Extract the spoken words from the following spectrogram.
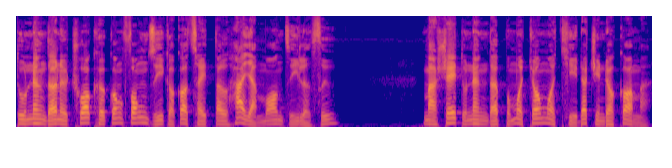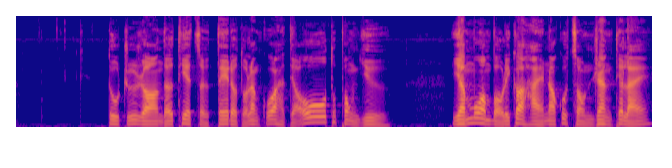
Tu nâng đỡ nơi chúa khởi con phong gì có có chạy tàu hai nhà món gì là xứ. Mà xe tu nâng đỡ bấm một chỗ một chỉ đã chuyện đó có mà. Tu chữ ròn đỡ thiệt giờ tê đầu tổ lăng qua hạt tiểu ô tu phong dư. Giờ mua bảo lý có hài nó cũng trồng răng thế lại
